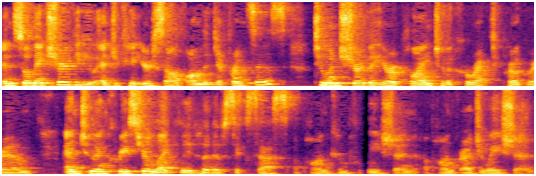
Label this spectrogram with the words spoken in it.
And so make sure that you educate yourself on the differences to ensure that you're applying to the correct program and to increase your likelihood of success upon completion, upon graduation.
